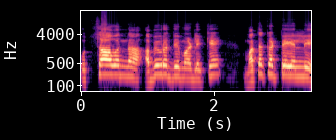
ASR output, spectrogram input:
ಉತ್ಸಾಹವನ್ನು ಅಭಿವೃದ್ಧಿ ಮಾಡಲಿಕ್ಕೆ ಮತಕಟ್ಟೆಯಲ್ಲಿ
